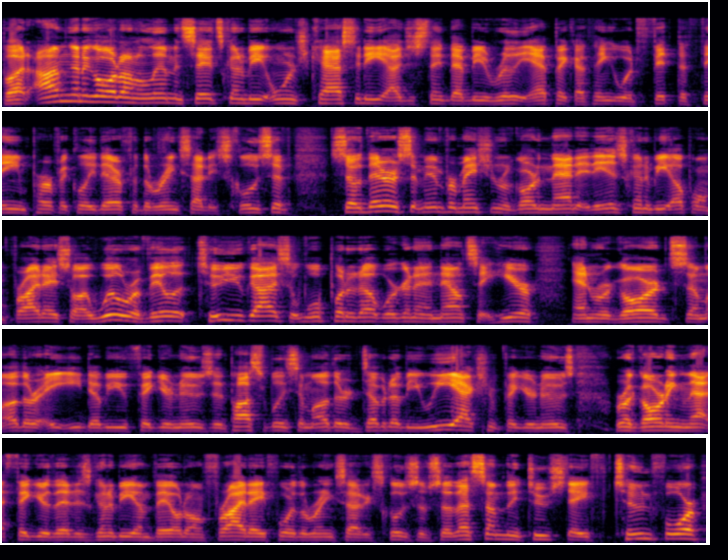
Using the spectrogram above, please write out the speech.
But I'm gonna go out on a limb and say it's gonna be Orange Cassidy. I just think that'd be really epic. I think it would fit the theme perfectly there for for the ringside exclusive. So there is some information regarding that. It is going to be up on Friday, so I will reveal it to you guys. We'll put it up. We're going to announce it here and regard some other AEW figure news and possibly some other WWE action figure news regarding that figure that is going to be unveiled on Friday for the ringside exclusive. So that's something to stay tuned for.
